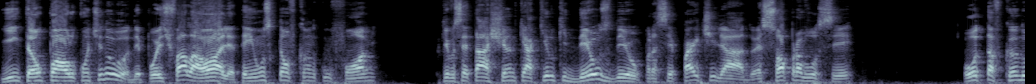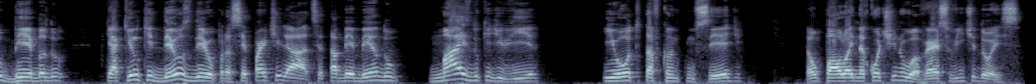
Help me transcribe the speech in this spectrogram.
E então Paulo continua, depois de falar: olha, tem uns que estão ficando com fome, porque você está achando que aquilo que Deus deu para ser partilhado é só para você. Outro está ficando bêbado, porque aquilo que Deus deu para ser partilhado, você está bebendo mais do que devia, e outro está ficando com sede. Então Paulo ainda continua, verso 22.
